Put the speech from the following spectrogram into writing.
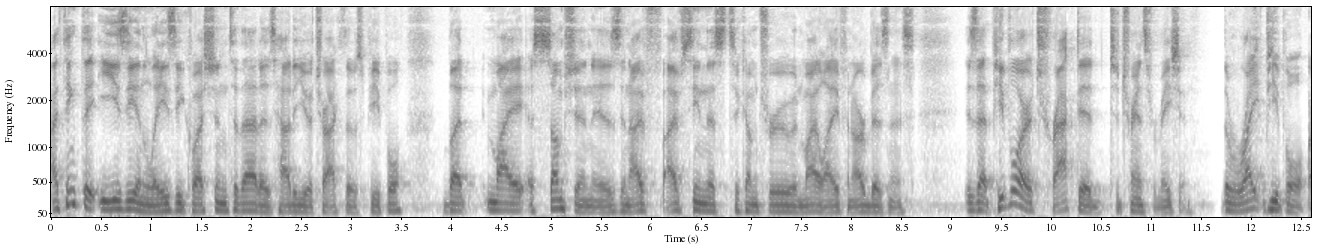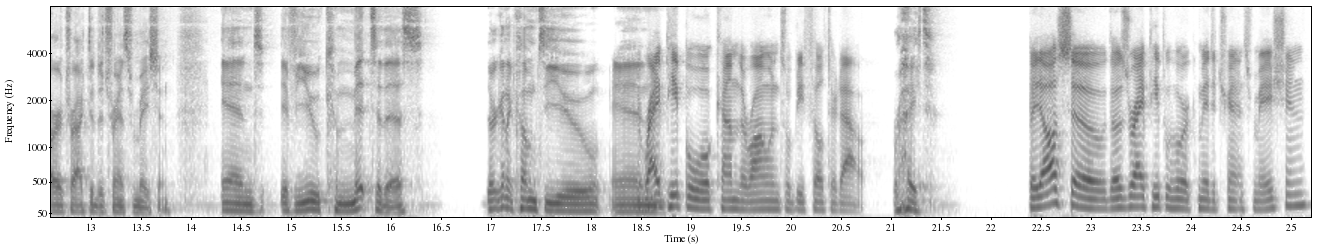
I think the easy and lazy question to that is how do you attract those people? But my assumption is and I've I've seen this to come true in my life and our business is that people are attracted to transformation. The right people are attracted to transformation. And if you commit to this, they're going to come to you and the right people will come, the wrong ones will be filtered out. Right. But also, those right people who are committed to transformation,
